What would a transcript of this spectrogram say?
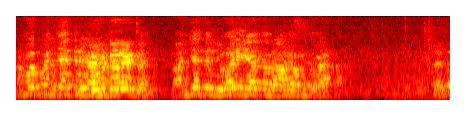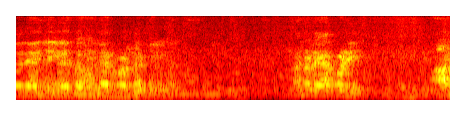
നമ്മൾ പഞ്ചായത്തിൽ. പഞ്ചായത്തിൽ ജോലി ചെയ്യാത്ത ഒരാളെ നമുക്ക് വേണ്ട. അതിനുള്ള ഏർപ്പാട്. ചെയ്യും. ആൾ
